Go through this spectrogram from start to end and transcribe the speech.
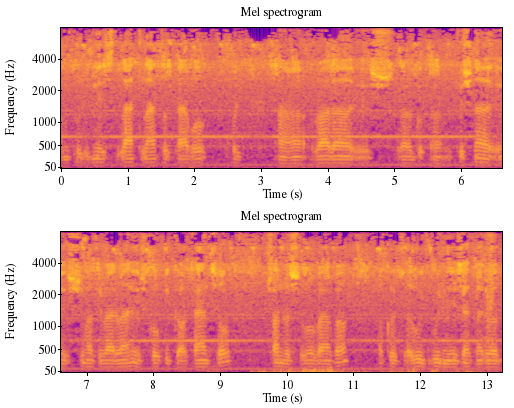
Amikor úgy néz, lát, látott távol, hogy Ráda és Krishna és Simati Várváni és Kopika táncol Chandraszóvába, akkor úgy, úgy nézett, mert ott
